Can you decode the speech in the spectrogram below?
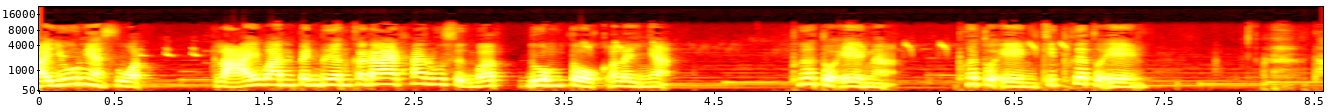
อายุเนี่ยสวดหลายวันเป็นเดือนก็ได้ ถ้ารู้สึกว่าดวงตกอะไรเงี้ยเพื่อตัวเองน่ะ เพื่อตัวเองคิดเพื่อตัวเองท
